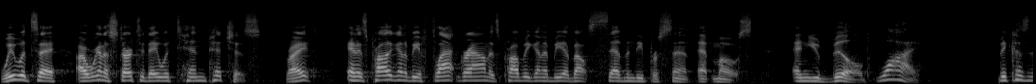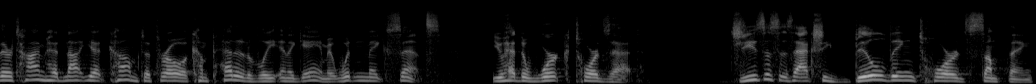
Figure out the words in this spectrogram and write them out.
We would say, all right, we're going to start today with 10 pitches, right? And it's probably going to be a flat ground. It's probably going to be about 70% at most. And you'd build. Why? Because their time had not yet come to throw a competitively in a game. It wouldn't make sense. You had to work towards that. Jesus is actually building towards something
